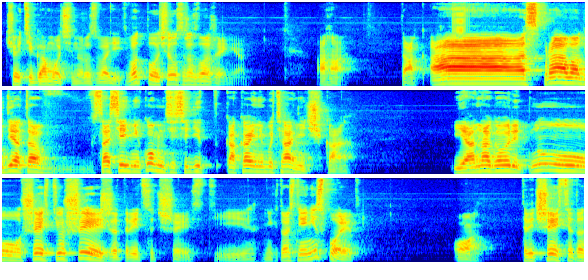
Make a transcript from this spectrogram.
что тягомотину разводить. Вот получилось разложение. Ага. Так, а справа где-то в соседней комнате сидит какая-нибудь Анечка. И она говорит, ну, 6 у 6 же 36. И никто с ней не спорит. О, 36 это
